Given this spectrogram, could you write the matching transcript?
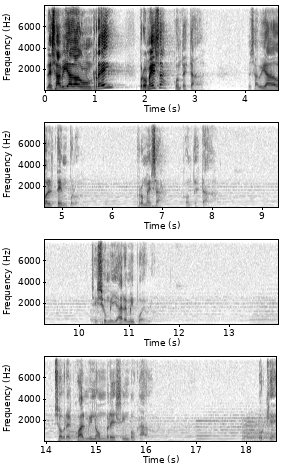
Les había dado un rey, promesa contestada. Les había dado el templo, promesa contestada. Si se humillara mi pueblo, sobre el cual mi nombre es invocado, ¿Por qué?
